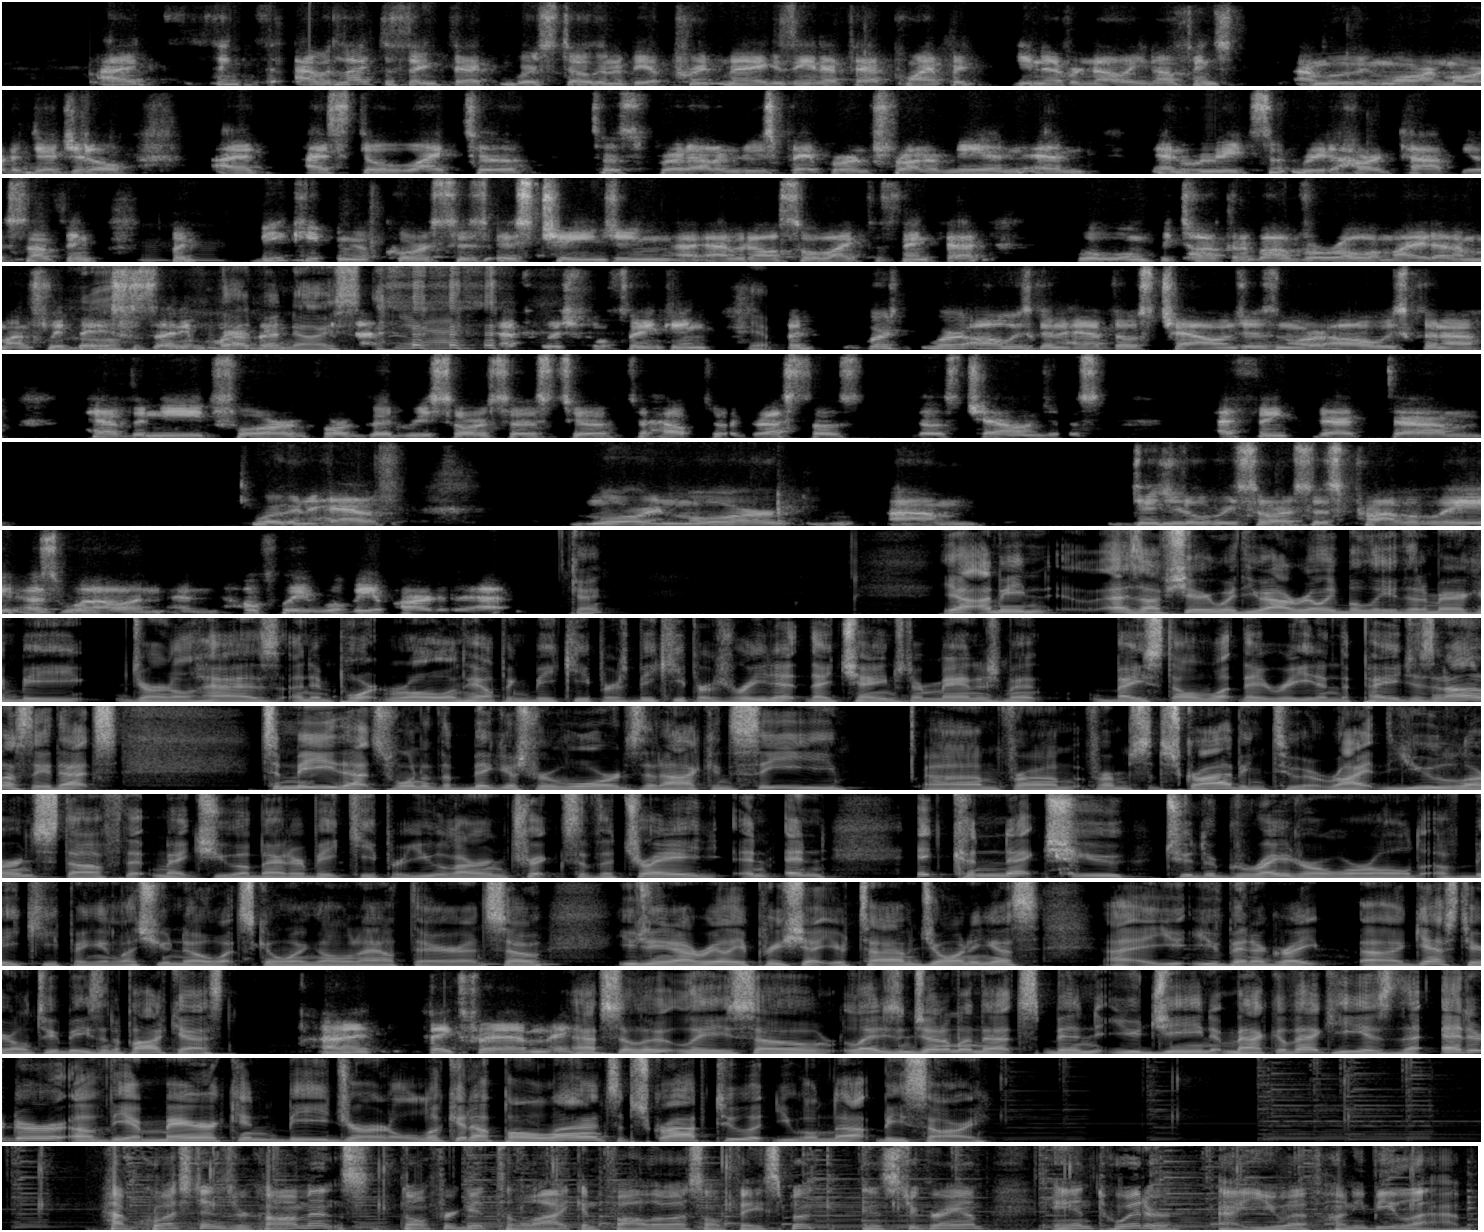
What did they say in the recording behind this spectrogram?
I think I would like to think that we're still going to be a print magazine at that point, but you never know. You know, things are moving more and more to digital. I I still like to to spread out a newspaper in front of me and and and read read a hard copy of something. Mm-hmm. But beekeeping, of course, is is changing. I, I would also like to think that we won't be talking about varroa mite on a monthly basis anymore. That'd be nice. That's, yeah. that's wishful thinking. Yep. But we're we're always going to have those challenges, and we're always going to have the need for for good resources to to help to address those those challenges. I think that um, we're going to have more and more um, digital resources probably as well, and and hopefully we'll be a part of that. Okay. Yeah, I mean, as I've shared with you, I really believe that American Bee Journal has an important role in helping beekeepers. Beekeepers read it, they change their management based on what they read in the pages. And honestly, that's to me, that's one of the biggest rewards that I can see um, from from subscribing to it. Right, you learn stuff that makes you a better beekeeper. You learn tricks of the trade, and and it connects you to the greater world of beekeeping and lets you know what's going on out there. And so, mm-hmm. Eugene, I really appreciate your time joining us. Uh, you, have been a great uh, guest here on Two Bees in a Podcast. All right. Thanks for having me. Absolutely. So, ladies and gentlemen, that's been Eugene Makovec. He is the editor of the American Bee Journal. Look it up online, subscribe to it. You will not be sorry. Have questions or comments? Don't forget to like and follow us on Facebook, Instagram, and Twitter at UF Honeybee Lab.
